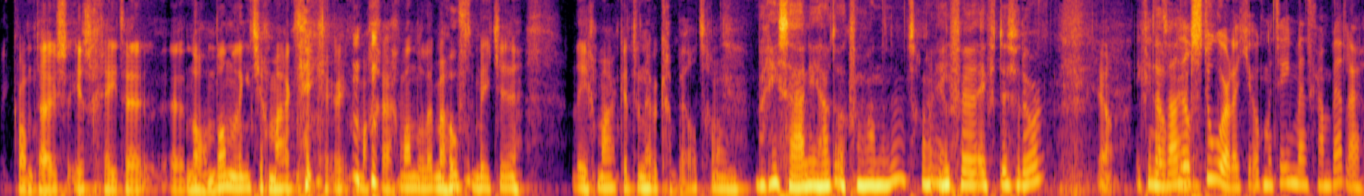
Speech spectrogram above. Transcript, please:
ik kwam thuis, eerst gegeten, eh, nog een wandelingetje gemaakt. ik, ik mag graag wandelen, mijn hoofd een beetje leegmaken. Toen heb ik gebeld, gewoon. Marissa, die houdt ook van wandelen. Dus gewoon Ja. even, even tussendoor. Ja, Ik vind dat wel heel stoer dat je ook meteen bent gaan bellen.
